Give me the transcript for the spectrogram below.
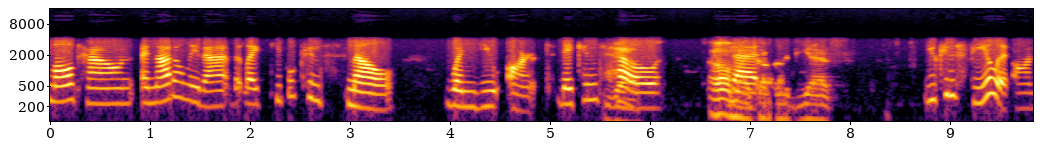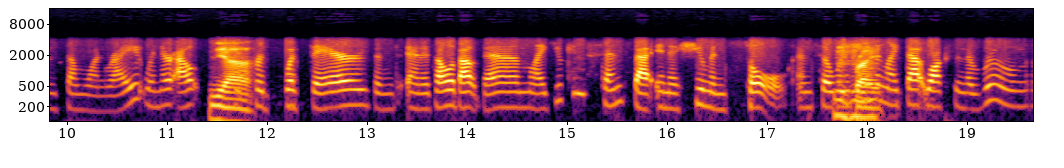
small town, and not only that, but like people can smell when you aren't. They can Yes. tell. Oh my God, yes. You can feel it on someone, right? When they're out Yeah, for what's theirs and and it's all about them. Like you can sense that in a human soul. And so when Mhm. Right. someone like that walks in the room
